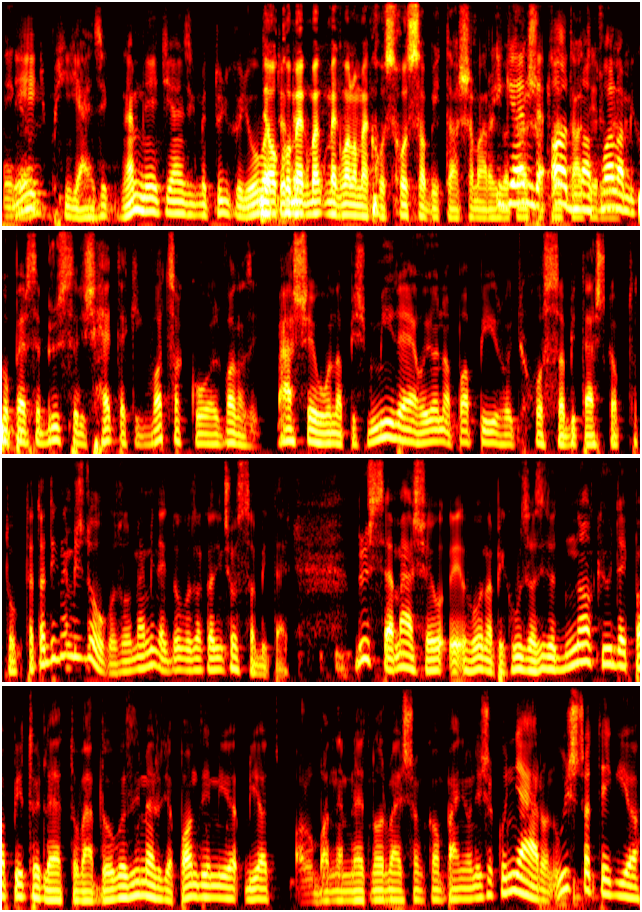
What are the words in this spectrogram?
Igen. Négy hiányzik. Nem négy hiányzik, mert tudjuk, hogy De jóval akkor meg, meg, meg van a meghossz, hosszabbítása már a Igen, de adnak valamikor persze Brüsszel is hetekig vacakol, van az egy másfél hónap is, mire, hogy jön a papír, hogy hosszabbítást kaptatok. Tehát addig nem is dolgozol, mert mindenki dolgozol, akkor nincs hosszabbítás. Brüsszel másfél hó- hónapig húzza az időt, na küld egy papírt, hogy lehet tovább dolgozni, mert hogy a pandémia miatt valóban nem lehet normálisan kampányolni, és akkor nyáron új stratégia,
